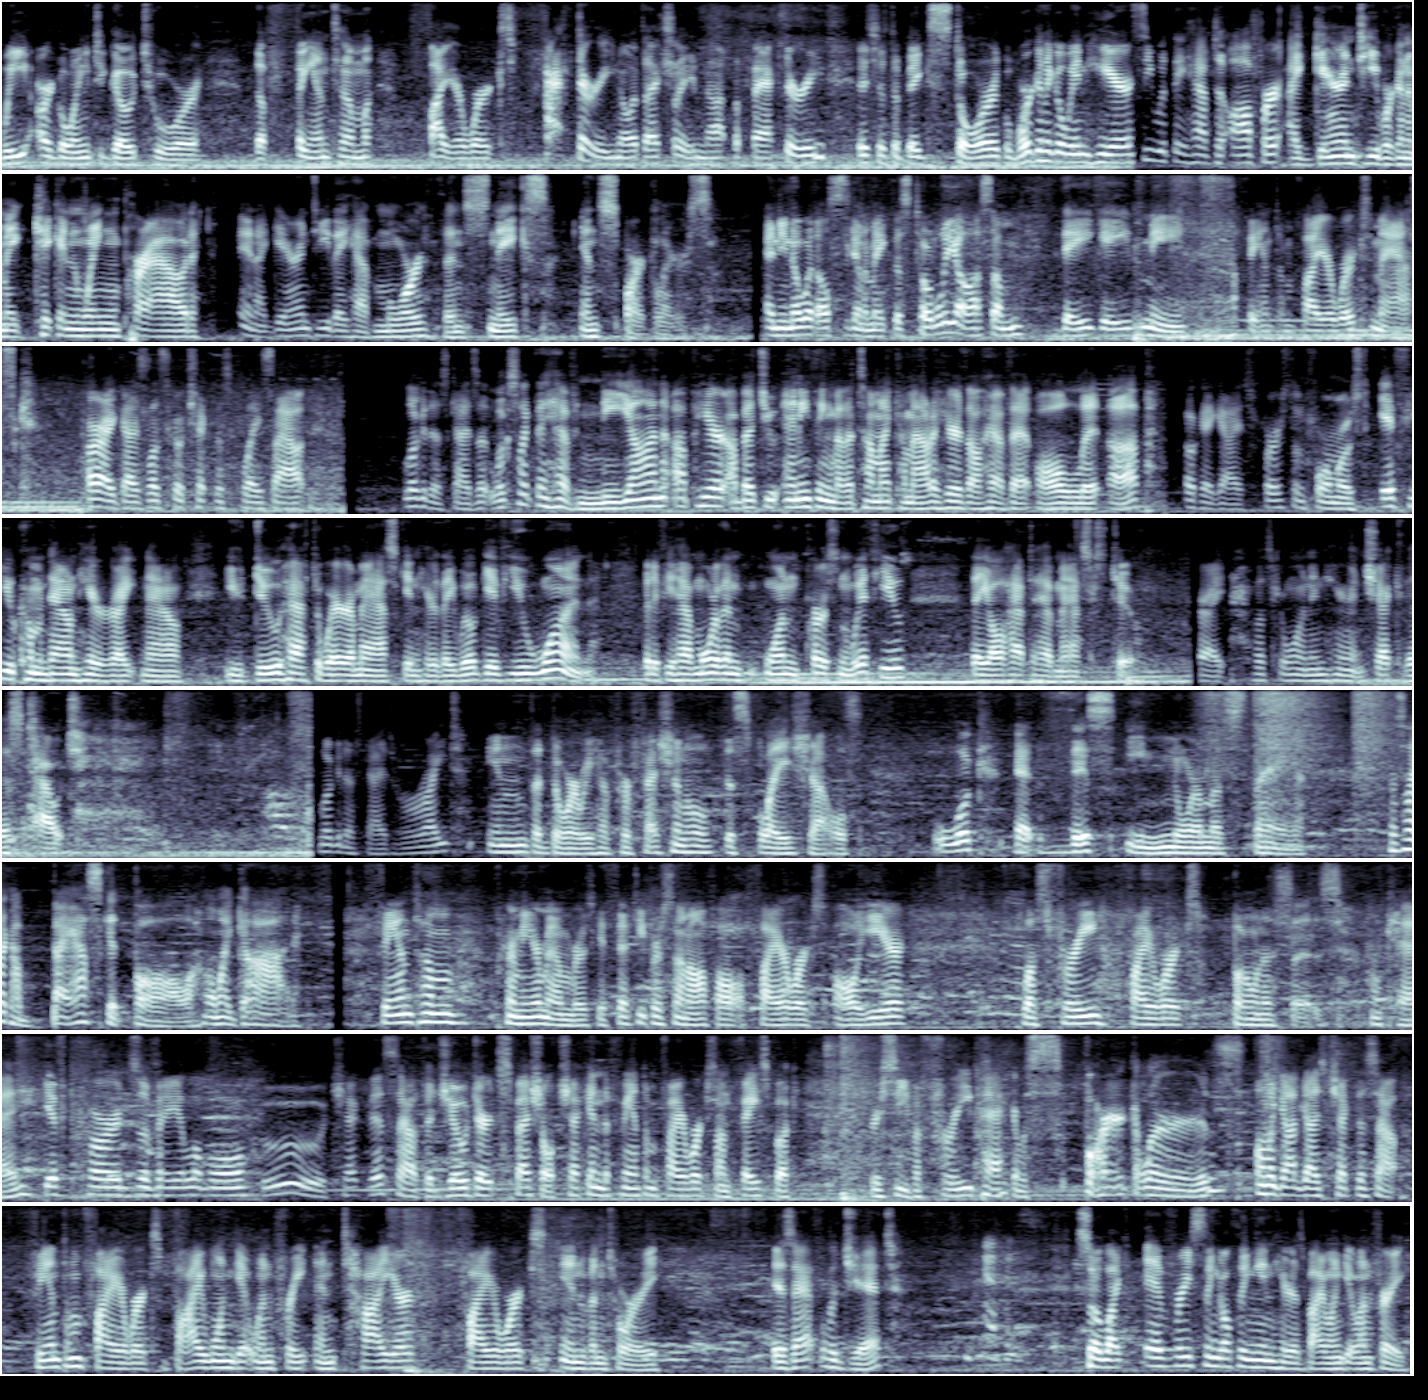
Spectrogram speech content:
We are going to go tour the Phantom Fireworks Factory. No, it's actually not the factory. It's just a big store. But we're gonna go in here, see what they have to offer. I guarantee we're gonna make Kickin' Wing proud. And I guarantee they have more than snakes and sparklers. And you know what else is gonna make this totally awesome? They gave me a Phantom Fireworks mask. All right, guys, let's go check this place out. Look at this, guys. It looks like they have neon up here. I bet you anything by the time I come out of here, they'll have that all lit up. Okay, guys, first and foremost, if you come down here right now, you do have to wear a mask in here. They will give you one. But if you have more than one person with you, they all have to have masks too. All right, let's go on in here and check this out. Look at this, guys. Right in the door, we have professional display shells. Look at this enormous thing. It's like a basketball. Oh my god. Phantom Premier members get 50% off all fireworks all year, plus free fireworks bonuses. Okay. Gift cards available. Ooh, check this out. The Joe Dirt special. Check into Phantom Fireworks on Facebook. Receive a free pack of sparklers. Oh my god, guys, check this out. Phantom Fireworks, buy one, get one free, entire fireworks inventory. Is that legit? Yes, So, like, every single thing in here is buy one, get one free.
